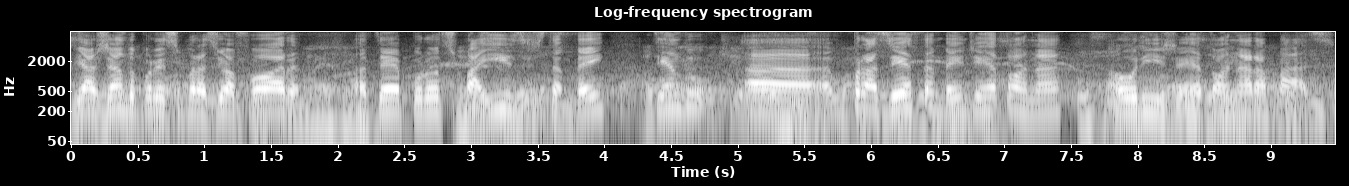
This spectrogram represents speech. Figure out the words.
viajando por esse Brasil afora, até por outros países também, tendo ah, o prazer também de retornar à origem, retornar à base.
